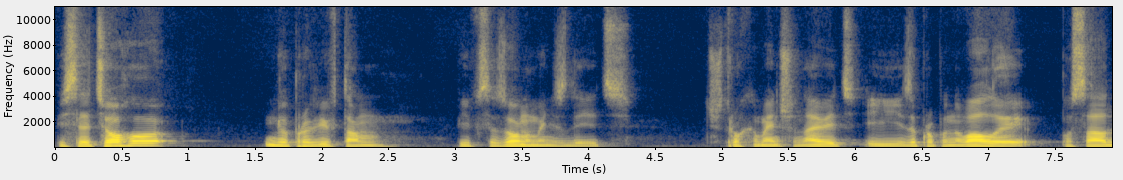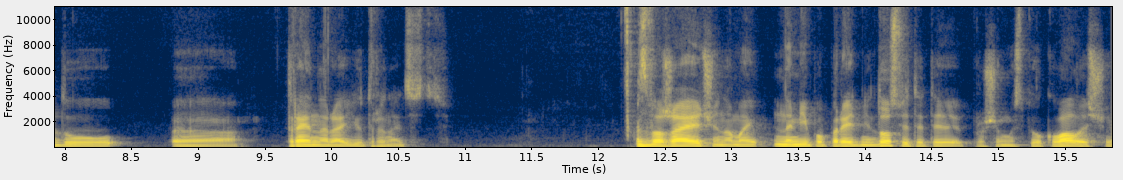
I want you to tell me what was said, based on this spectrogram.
Після цього я провів там півсезону, мені здається, чи трохи менше навіть, і запропонували посаду е, тренера Ю-13. Зважаючи на, мій, на мій попередній досвід, і те, про що ми спілкувалися, що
